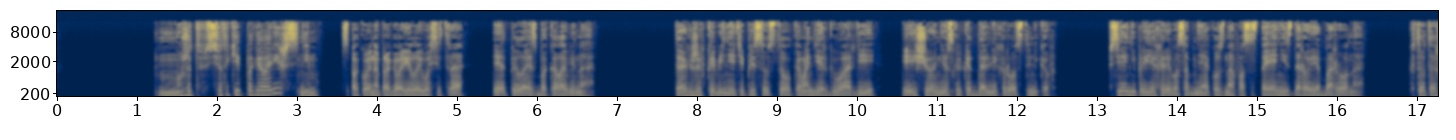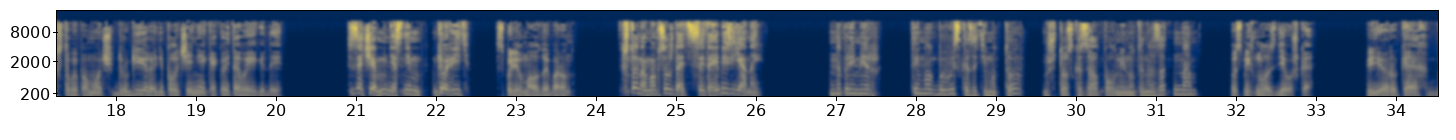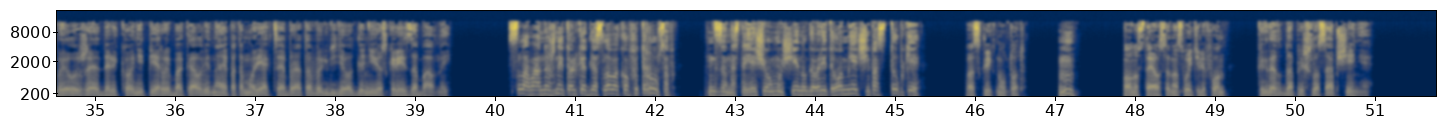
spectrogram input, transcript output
«Может, все-таки поговоришь с ним?» — спокойно проговорила его сестра и отпила из бокала вина. Также в кабинете присутствовал командир гвардии и еще несколько дальних родственников. Все они приехали в особняк, узнав о состоянии здоровья барона. Кто-то, чтобы помочь, другие ради получения какой-то выгоды. «Зачем мне с ним говорить?» — вспылил молодой барон. «Что нам обсуждать с этой обезьяной?» «Например, ты мог бы высказать ему то, что сказал полминуты назад нам», — усмехнулась девушка. В ее руках был уже далеко не первый бокал вина, и потому реакция брата выглядела для нее скорее забавной. «Слова нужны только для словаков и трусов. За настоящего мужчину говорит его меч и поступки!» — воскликнул тот. «М?» Он уставился на свой телефон, когда туда пришло сообщение.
